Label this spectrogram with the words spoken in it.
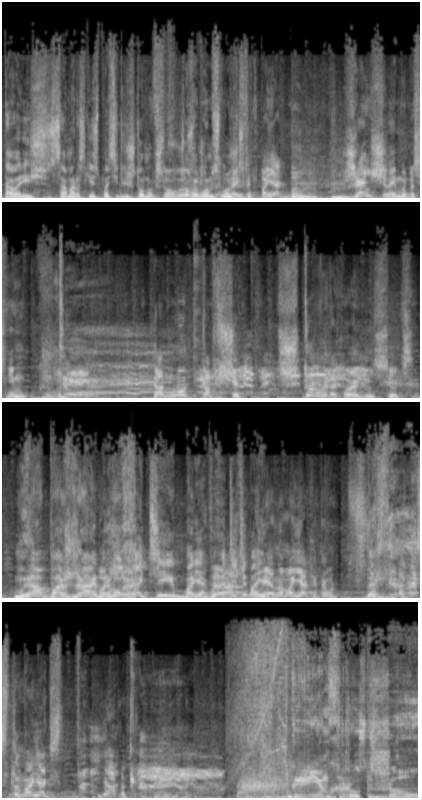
товарищ самарский спаситель, что мы, что мы будем А слушать? если бы маяк был женщиной, мы бы с ним... Да ну вообще, что вы такое несете? Мы обожаем, мы его хотим, маяк. Вы хотите Я маяк? на маяк это вот... Маяк, стояк. Крем-хруст-шоу.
